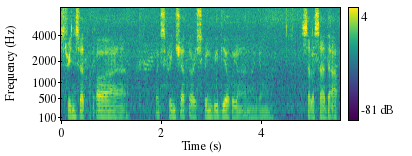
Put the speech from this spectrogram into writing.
screenshot, uh, mag-screenshot or screen video ko yung, ano, yung sa Lazada app.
